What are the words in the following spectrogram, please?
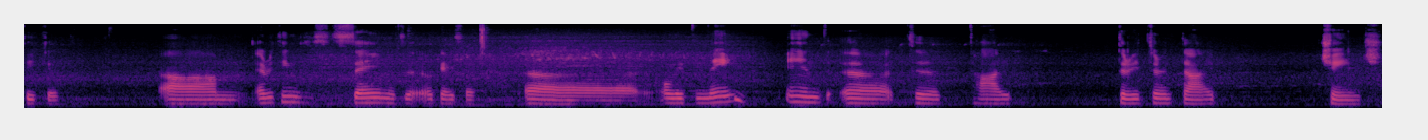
ticket. Um, everything is same it's, uh, okay so uh, only the name and uh, the type the return type change.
